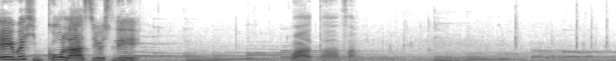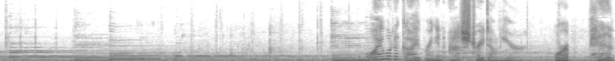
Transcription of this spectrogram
Hey, where he go lah? Seriously. What the fuck? Would a guy bring an ashtray down here? Or a pen?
